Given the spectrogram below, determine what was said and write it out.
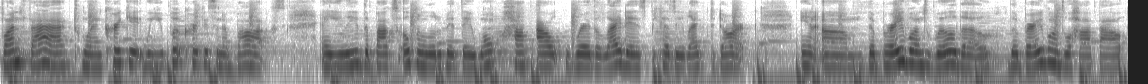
fun fact, when cricket, when you put crickets in a box and you leave the box open a little bit, they won't hop out where the light is because they like the dark. And um, the brave ones will though. The brave ones will hop out,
